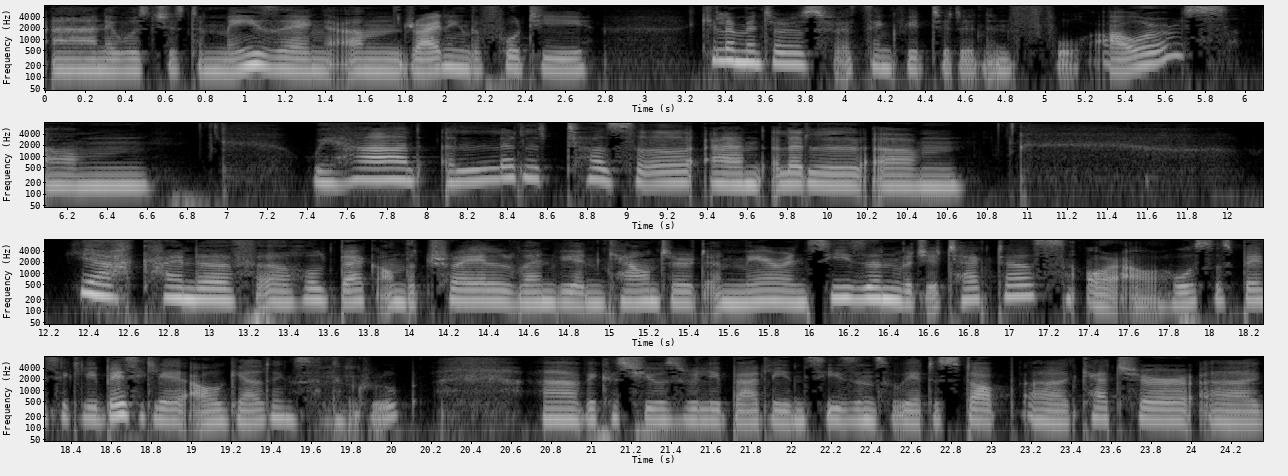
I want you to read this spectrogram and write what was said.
and it was just amazing. Um, riding the 40 kilometers, I think we did it in four hours. Um, we had a little tussle and a little, um, yeah, kind of uh, hold back on the trail when we encountered a mare in season which attacked us, or our horses basically, basically our geldings in the group, uh, because she was really badly in season. So we had to stop, uh, catch her, uh,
